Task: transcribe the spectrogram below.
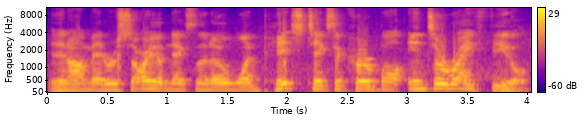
And then Amed Rosario up next on the 0-1 pitch takes a curveball into right field.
